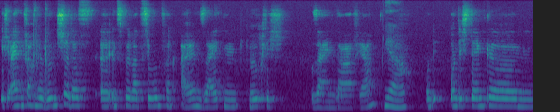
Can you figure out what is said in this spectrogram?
ich einfach mir wünsche, dass äh, Inspiration von allen Seiten möglich sein darf. Ja. ja. Und, und ich denke,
